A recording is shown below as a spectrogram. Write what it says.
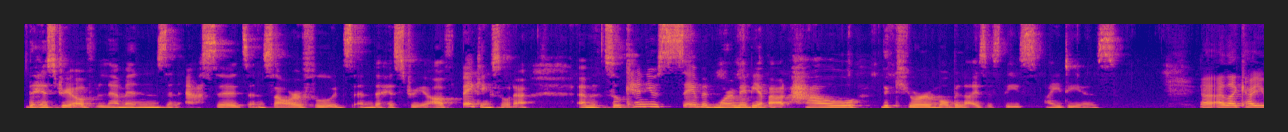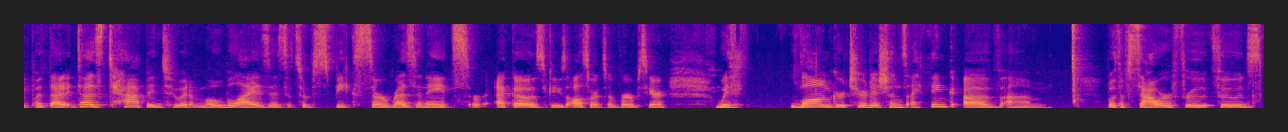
the history of lemons and acids and sour foods and the history of baking soda. Um, so, can you say a bit more maybe about how the cure mobilizes these ideas? I like how you put that. It does tap into it, it mobilizes, it sort of speaks or resonates or echoes. You can use all sorts of verbs here with longer traditions. I think of um, both of sour fruit foods,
